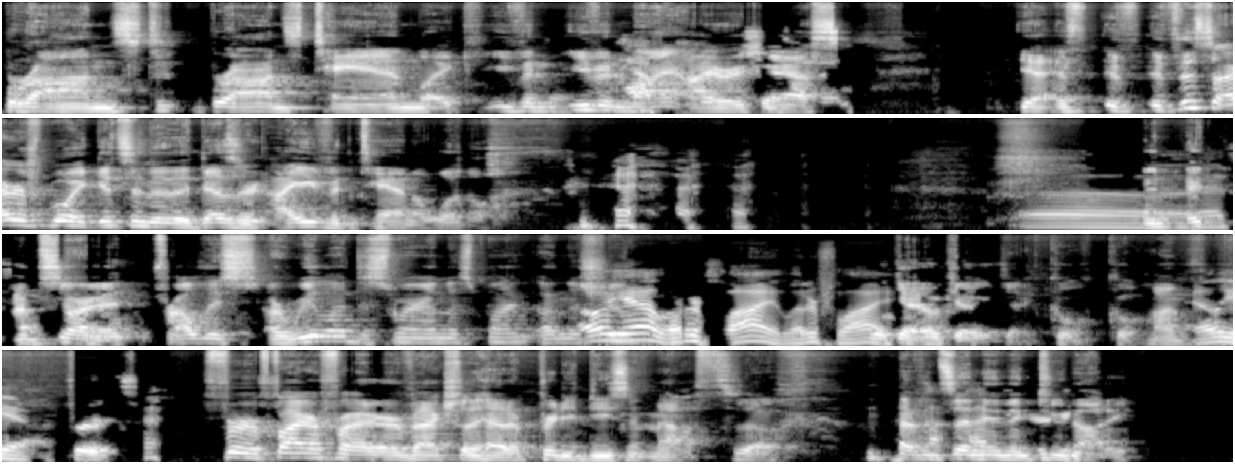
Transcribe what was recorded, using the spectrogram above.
bronzed, bronze tan. Like even even my Irish ass. Yeah, if, if if this Irish boy gets into the desert, I even tan a little. Uh, it, I'm sorry. I probably are we allowed to swear on this pod, on this? Oh show? yeah, let her fly. Let her fly. Okay, okay, okay. Cool, cool. I'm, Hell yeah. For for a firefighter, I've actually had a pretty decent mouth, so haven't said anything too naughty.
